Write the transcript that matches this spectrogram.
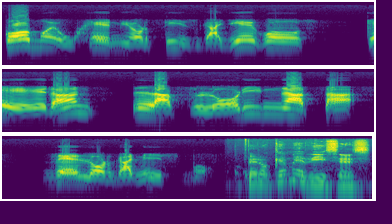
como Eugenio Ortiz Gallegos, que eran la florinata del organismo. Pero ¿qué me dices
